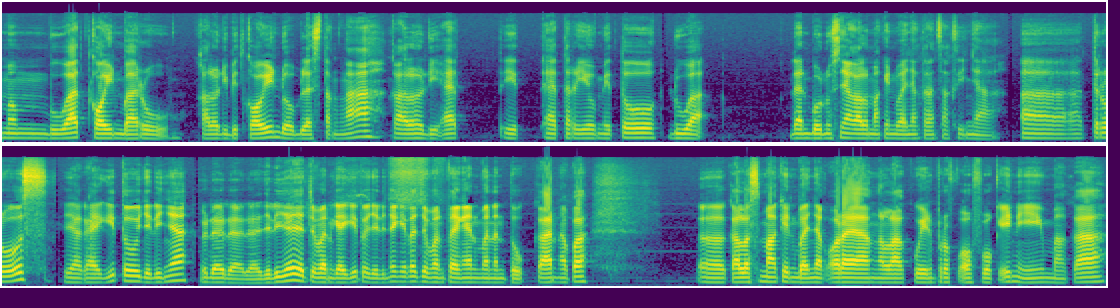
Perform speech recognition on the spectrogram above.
membuat koin baru. Kalau di Bitcoin 12 setengah, kalau di it- Ethereum itu 2. Dan bonusnya kalau makin banyak transaksinya. Eh, terus ya kayak gitu jadinya udah udah udah jadinya ya cuman kayak gitu jadinya kita cuman pengen menentukan apa Eh, kalau semakin banyak orang yang ngelakuin proof of work ini, maka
